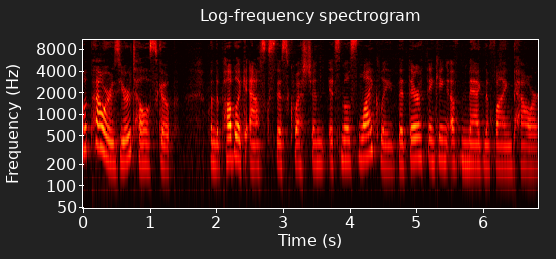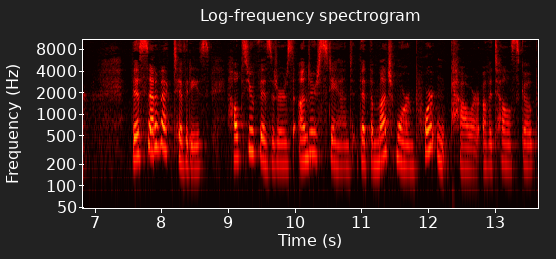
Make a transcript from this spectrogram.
What powers your telescope? When the public asks this question, it's most likely that they're thinking of magnifying power. This set of activities helps your visitors understand that the much more important power of a telescope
